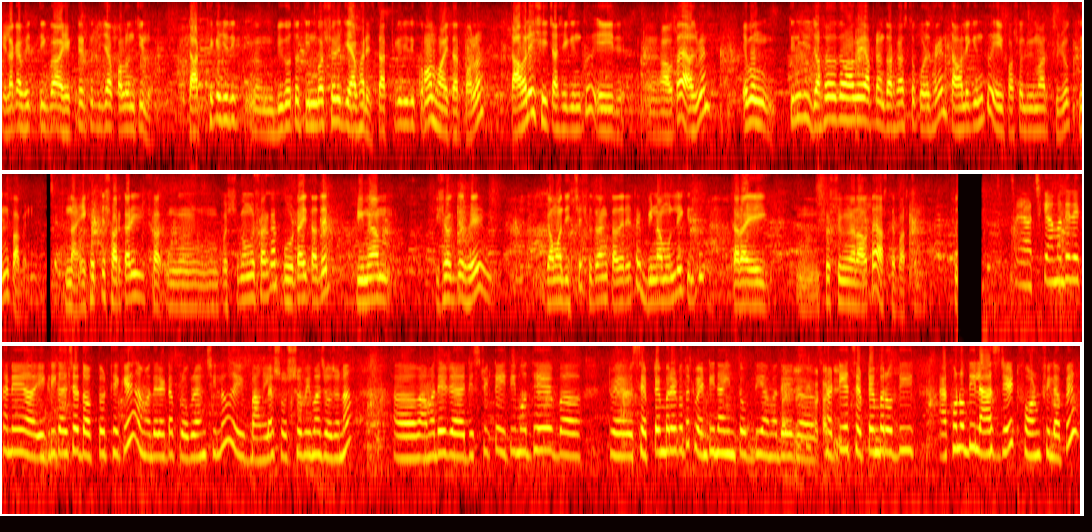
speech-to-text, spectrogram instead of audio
এলাকা ভিত্তিক বা হেক্টর প্রতি যা ফলন ছিল তার থেকে যদি বিগত তিন বছরের যে অ্যাভারেজ তার থেকে যদি কম হয় তার ফলন তাহলেই সেই চাষি কিন্তু আহ, আওতায় আসবেন এবং তিনি যদি যথাযথভাবে আপনার দরখাস্ত করে থাকেন তাহলে কিন্তু এই ফসল বিমার সুযোগ তিনি পাবেন। না এক্ষেত্রে সরকারি পশ্চিমবঙ্গ সরকার পুরোটাই তাদের প্রিমিয়াম কৃষকদের হয়ে জমা দিচ্ছে সুতরাং তাদের এটা বিনামূল্যেই কিন্তু তারা এই শস্য বিমার আওতায় আসতে পারছেন। আজকে আমাদের এখানে এগ্রিকালচার দপ্তর থেকে আমাদের একটা প্রোগ্রাম ছিল এই বাংলা শস্য বীমা যোজনা। আমাদের ডিস্ট্রিক্টে ইতিমধ্যে সেপ্টেম্বরের কত টোয়েন্টি নাইনথ অবধি আমাদের থার্টি এইট সেপ্টেম্বর অবধি এখন অবধি লাস্ট ডেট ফর্ম ফিল আপের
